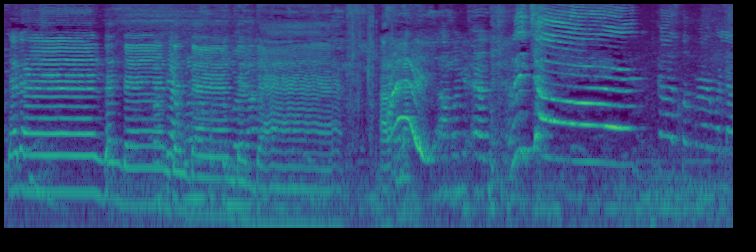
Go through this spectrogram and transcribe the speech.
Tadan! Dandan! Dandan! Dandan! Ad. Richard! Customer, wala.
